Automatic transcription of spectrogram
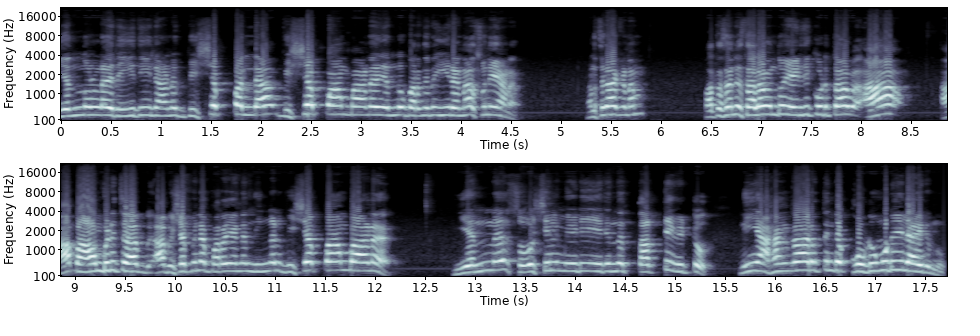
എന്നുള്ള രീതിയിലാണ് ബിഷപ്പല്ല ബിഷപ്പാമ്പാണ് എന്ന് പറഞ്ഞത് ഈ രണാസുനയാണ് മനസ്സിലാക്കണം? പത്തസന്റെ സെന്റ് സ്ഥലം എന്തോ എഴുതി കൊടുത്ത ആ ആ പാമ്പിടിച്ച ആ- ബിഷപ്പിനെ പറയണ നിങ്ങൾ വിഷപ്പാമ്പാണ്. എന്ന് സോഷ്യൽ മീഡിയ ഇരുന്ന് തട്ടിവിട്ടു. നീ അഹങ്കാരത്തിന്റെ കൊടുമുടിയിലായിരുന്നു.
